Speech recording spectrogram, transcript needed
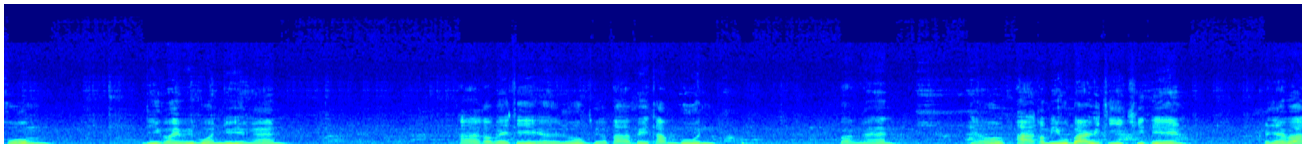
คุ้ม ดีกว่าให้ไปวนอยู่อย่างนั้น พาเข้าไปที่เออลูก เดี๋ยวพาไปทำบุญว่างั้น เดี๋ยวพระก็มีอุบายวิธีคิดเอง เข้าใจป่ะ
